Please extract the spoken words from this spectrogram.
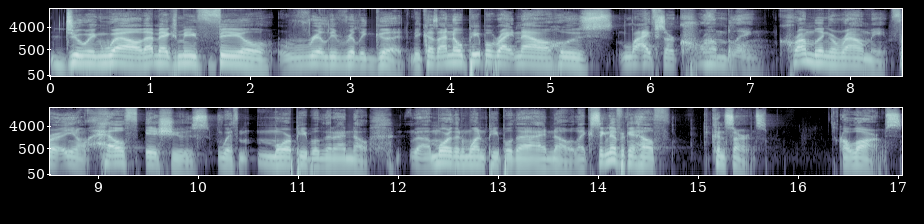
doing well, that makes me feel really, really good because I know people right now whose lives are crumbling, crumbling around me for you know health issues with more people than I know, uh, more than one people that I know, like significant health concerns, alarms.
